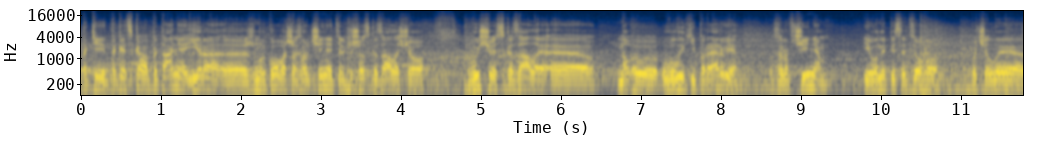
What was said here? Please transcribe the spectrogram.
такі, таке цікаве питання. Іра е, Жмурко, ваша гравчиня, тільки що сказала, що ви щось сказали у великій перерві з гравчиням, і вони після цього почали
